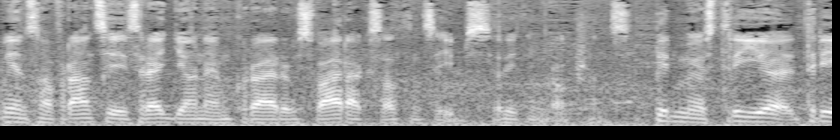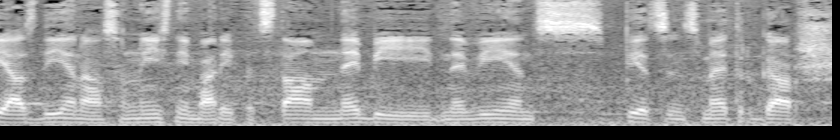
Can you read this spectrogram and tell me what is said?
viens no Francijas reģioniem, kurā ir visvairāk sacensības riteņbraukšanas. Pirmajos trijās dienās un īstenībā arī pēc tam nebija neviens 500 metru garš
